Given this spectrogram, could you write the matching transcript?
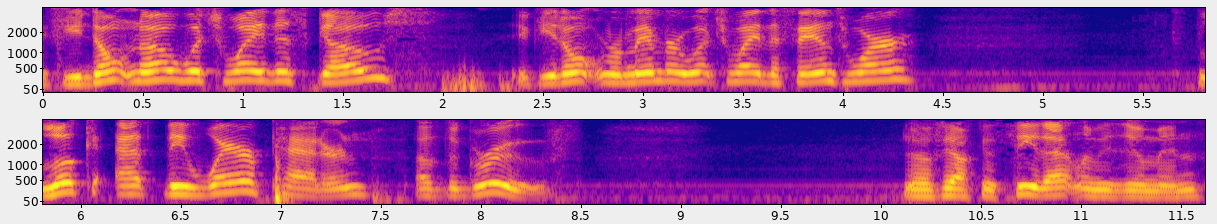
If you don't know which way this goes, if you don't remember which way the fins were, look at the wear pattern of the groove. Now if y'all can see that, let me zoom in.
